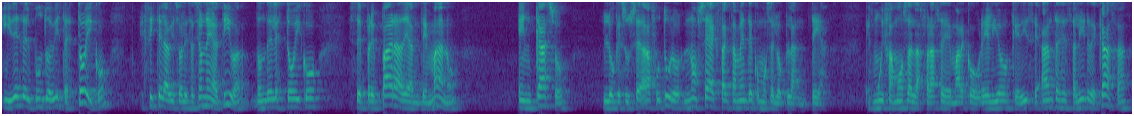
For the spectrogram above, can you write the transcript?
Y desde el punto de vista estoico, existe la visualización negativa, donde el estoico se prepara de antemano en caso lo que suceda a futuro no sea exactamente como se lo plantea. Es muy famosa la frase de Marco Aurelio que dice, antes de salir de casa,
